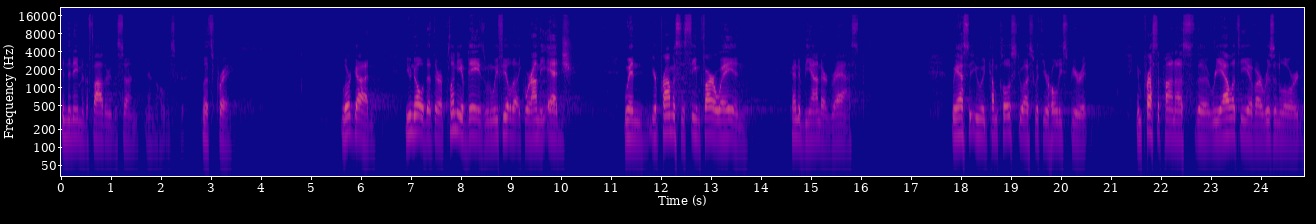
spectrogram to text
In the name of the Father, the Son, and the Holy Spirit. Let's pray. Lord God, you know that there are plenty of days when we feel like we're on the edge when your promises seem far away and kind of beyond our grasp. We ask that you would come close to us with your Holy Spirit, impress upon us the reality of our risen Lord,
